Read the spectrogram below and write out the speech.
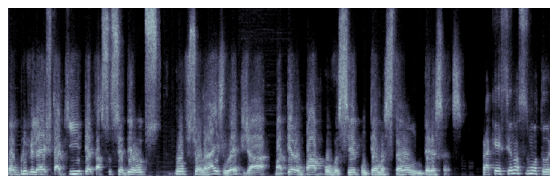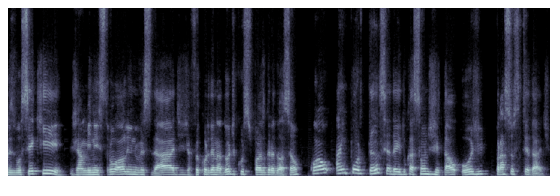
é um privilégio estar aqui e tentar suceder outros profissionais né, que já bateram papo com você com temas tão interessantes para aquecer nossos motores, você que já ministrou aula em universidade, já foi coordenador de curso de pós-graduação, qual a importância da educação digital hoje para a sociedade?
